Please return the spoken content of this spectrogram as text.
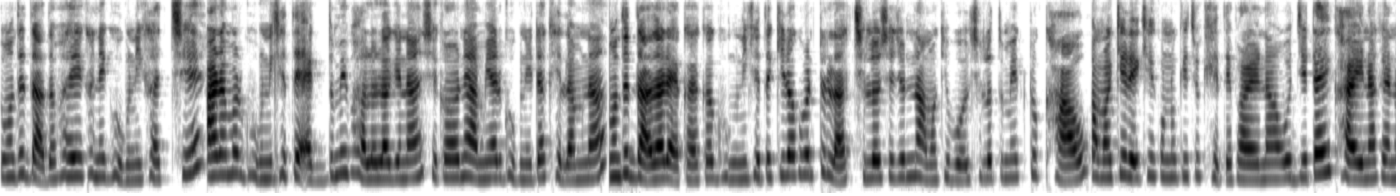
তোমাদের দাদা ভাই এখানে ঘুগনি খাচ্ছে। আর আমার ঘুগনি খেতে একদমই ভালো লাগে না, সে কারণে আমি আর ঘুগনিটা খেলাম না। তোমাদের দাদার একা একা ঘুগনি খেতে কীরকম একটা লাগছিল, সেজন্য আমাকে বলছিল, তুমি একটু খাও। আমাকে রেখে কোনো কিছু খেতে পারে না। ও যেটাই খায় না কেন,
